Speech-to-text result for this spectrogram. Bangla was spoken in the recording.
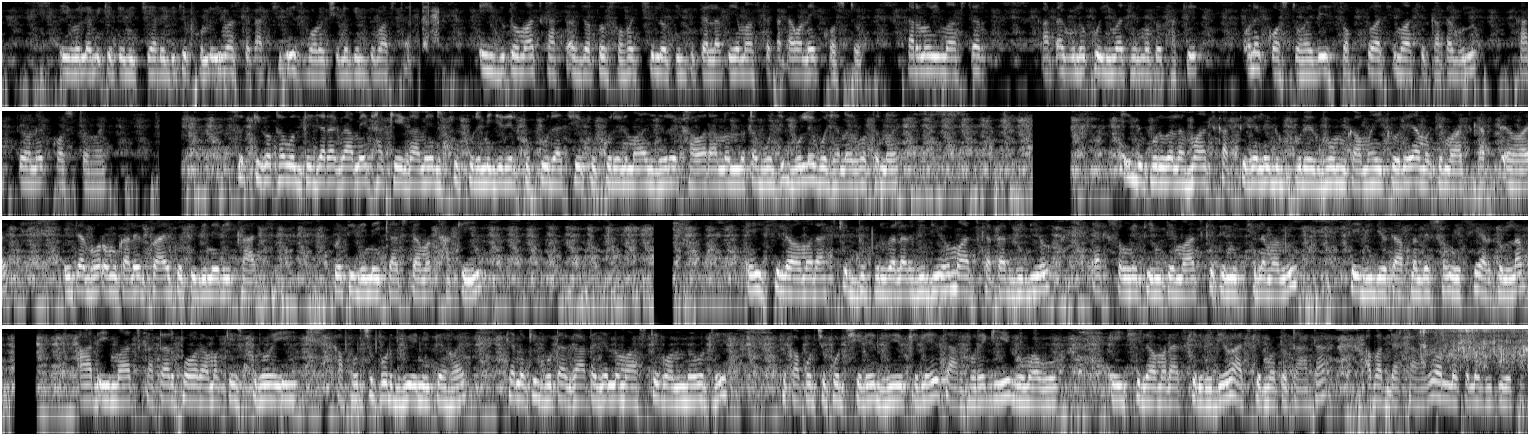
এই বলে আমি কেটে নিচ্ছি। আর এদিকে ফলুই মাছটা কাটছি, বেশ বড় ছিল কিন্তু মাছটা। এই দুটো মাছ কাটতে যত সহজ ছিল, কিন্তু তেলাপিয়া মাছটা কাটা অনেক কষ্ট। কারণ ওই মাছটার কাঁটাগুলো কই মাছের মতো থাকে, অনেক কষ্ট হয়। বেশ শক্ত আছে মাছের কাঁটাগুলো, কাটতে অনেক কষ্ট হয়। সত্যি কথা বলতে, যারা গ্রামে থাকে, গ্রামের পুকুরে, নিজেদের পুকুর আছে, পুকুরের মাছ ধরে খাওয়ার আনন্দটা বোঝে, বলে বোঝানোর মতো নয়। এই দুপুরবেলা মাছ কাটতে গেলে দুপুরের ঘুম কামাই করে আমাকে মাছ কাটতে হয়। এটা গরমকালের প্রায় প্রতিদিনেরই কাজ। প্রতিদিন এই কাজটা আমার থাকেই। এই ছিল আমার আজকের দুপুরবেলার ভিডিও, মাছ কাটার ভিডিও। একসঙ্গে তিনটে মাছ কেটে নিচ্ছিলাম আমি। সেই ভিডিওটা আপনাদের সঙ্গে শেয়ার করলাম। আর এই মাছ কাটার পর আমাকে পুরো এই কাপড় চোপড় ধুয়ে নিতে হয়। কেন কি গোটা গাটা যেন মাছটে গন্ধ ওঠে। তো কাপড় চোপড় ছেড়ে ধুয়ে ফেলে তারপরে গিয়ে ঘুমাবো। এই ছিল আমার আজকের ভিডিও আজকের মতো টাটা। আবার দেখা হবে অন্য কোনো ভিডিওতে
